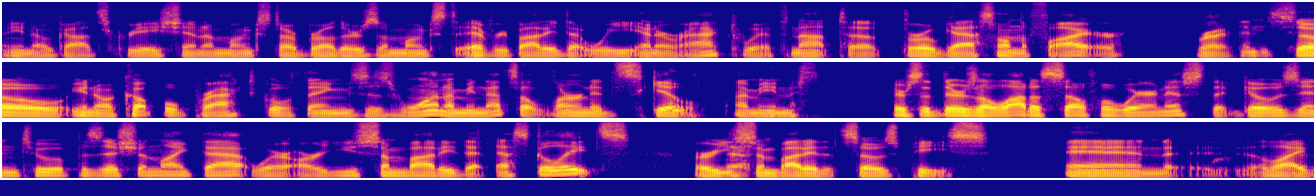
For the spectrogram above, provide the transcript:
you know God's creation, amongst our brothers, amongst everybody that we interact with, not to throw gas on the fire. Right. And so, you know, a couple practical things is one, I mean, that's a learned skill. I mean, there's a, there's a lot of self-awareness that goes into a position like that where are you somebody that escalates or are you Yeah. somebody that sows peace? And uh, like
